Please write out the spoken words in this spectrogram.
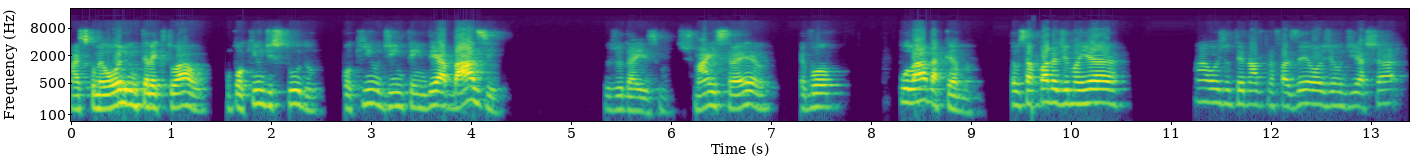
mas com meu olho intelectual, um pouquinho de estudo, um pouquinho de entender a base do judaísmo. Shema Israel, eu vou pular da cama. Então você acorda de manhã, Ah, hoje não tem nada para fazer, hoje é um dia chato.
